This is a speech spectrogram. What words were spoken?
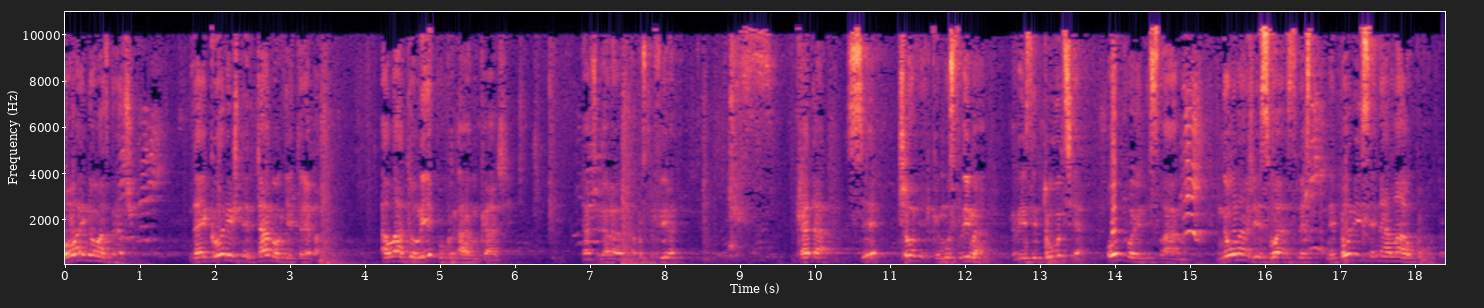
ovaj novac, braću, da je korišten tamo gdje treba, Allah to lijepo u Kur'anu kaže. Ja ću naravno apostrofirati. Kada se čovjek, musliman ili institucija odvoje od islama, ne ulaže svoja sredstva, ne bori se na Allahu putu,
